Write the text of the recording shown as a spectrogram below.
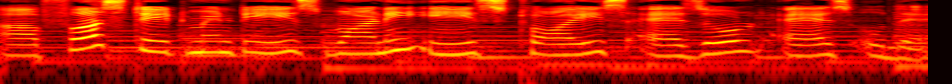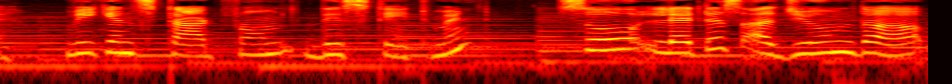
Uh, first statement is Vani is twice as old as Uday. We can start from this statement. So let us assume the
